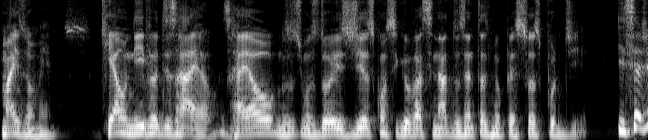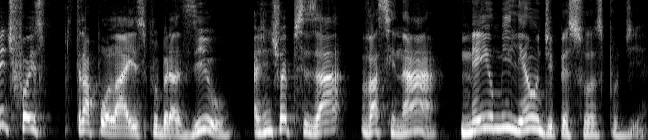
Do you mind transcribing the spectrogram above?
mais ou menos, que é o nível de Israel. Israel, nos últimos dois dias, conseguiu vacinar 200 mil pessoas por dia. E se a gente for extrapolar isso para o Brasil, a gente vai precisar vacinar meio milhão de pessoas por dia.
